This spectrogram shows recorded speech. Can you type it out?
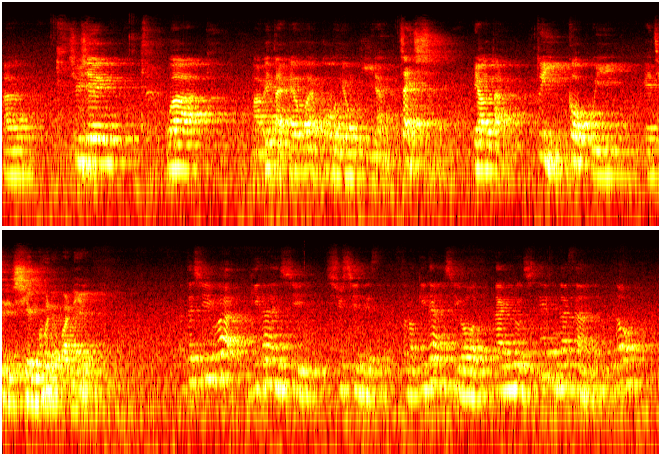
啊，首先我嘛要代表我的故乡宜兰，在此表达对各位的这个辛苦的欢迎。私は宜蘭市出身です。その宜蘭市を代表して皆さんのえ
